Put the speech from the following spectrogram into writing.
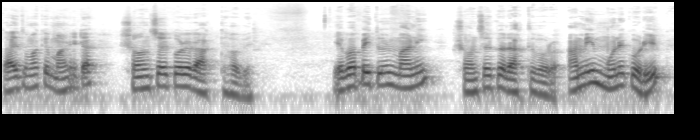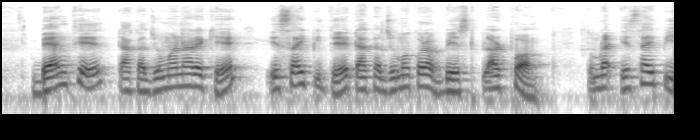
তাই তোমাকে মানিটা সঞ্চয় করে রাখতে হবে। এভাবেই তুমি মানি সঞ্চয় করে রাখতে পারো। আমি মনে করি ব্যাংকে টাকা জমা না রেখে এসআইপিতে টাকা জমা করা বেস্ট প্ল্যাটফর্ম। তোমরা এসআইপি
